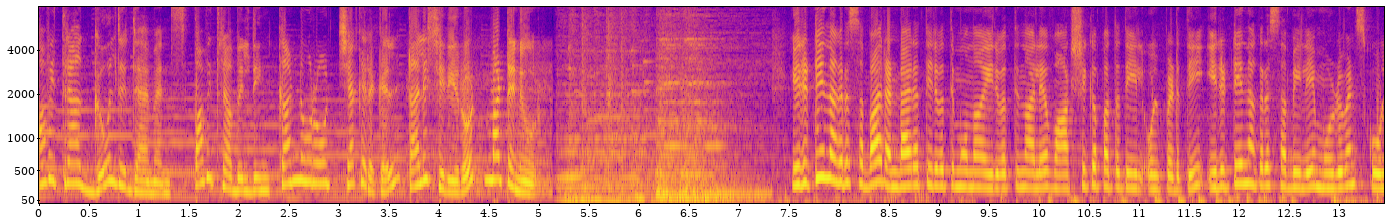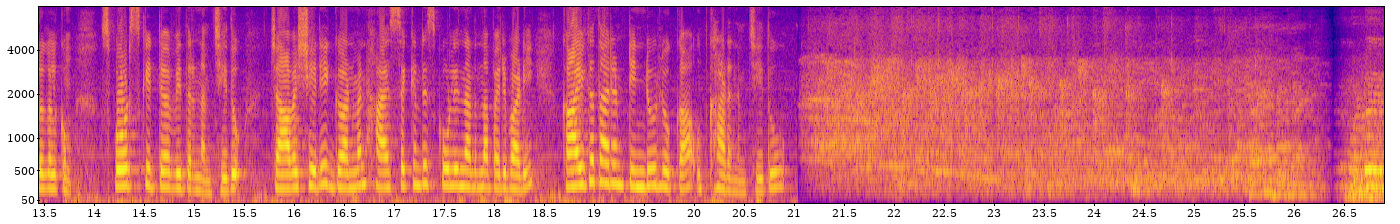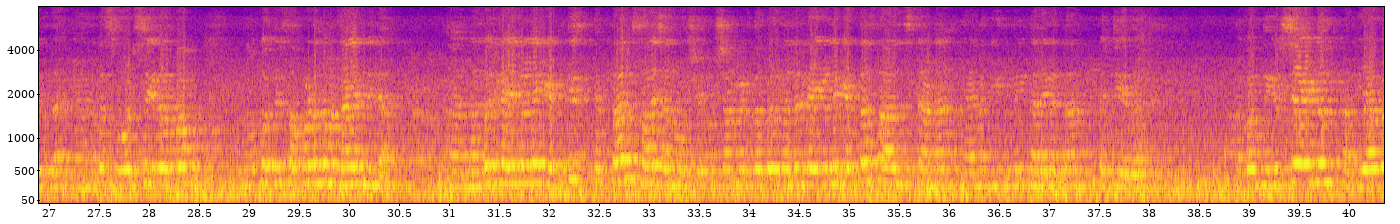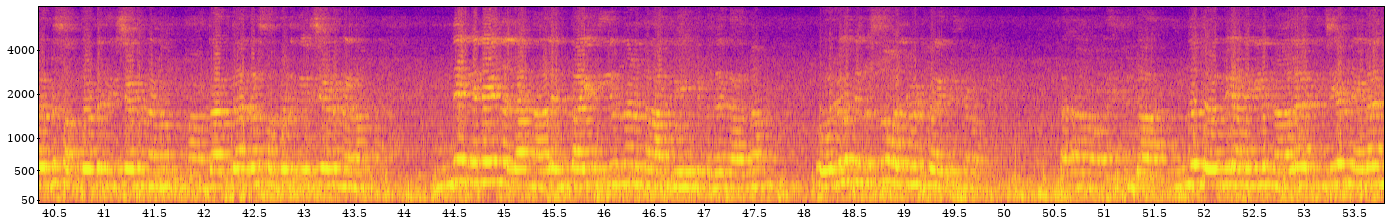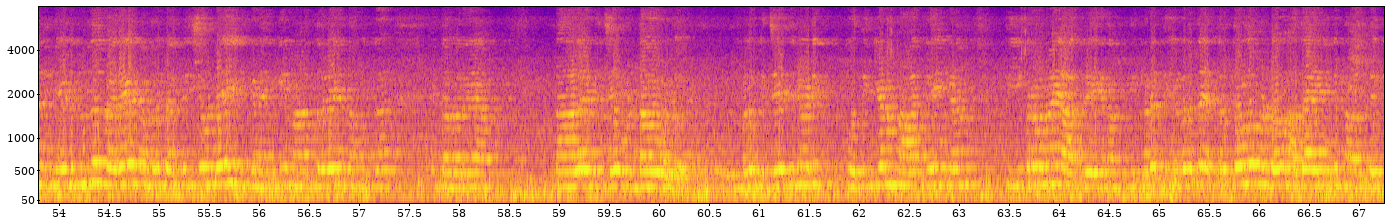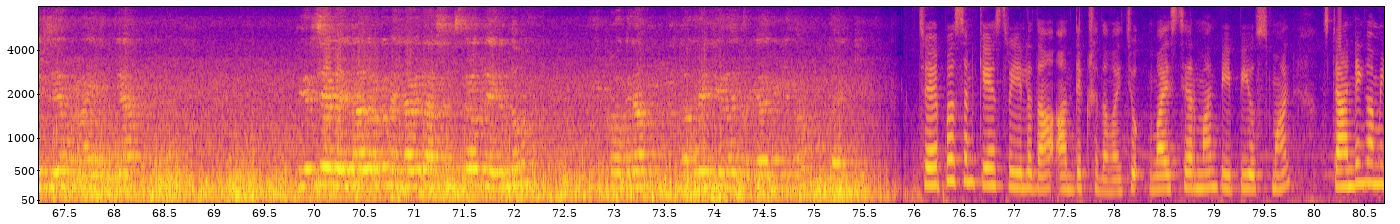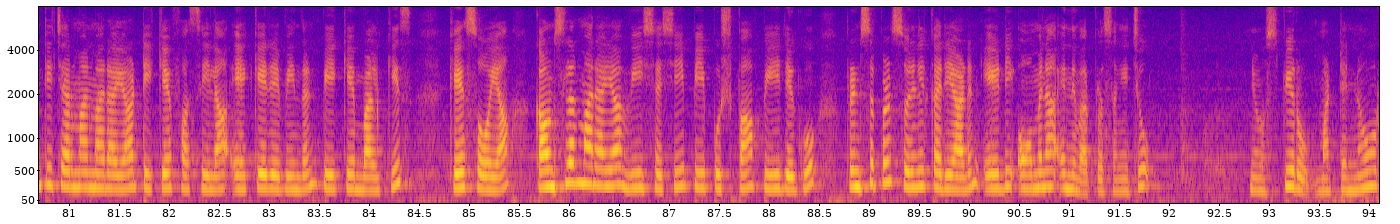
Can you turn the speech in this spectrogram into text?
Pavithra golden diamonds. Pavithra building Kannur road Chakkarakkal Thalassery road Mattannur. Iritty നഗരസഭ രണ്ടായിരത്തി ഇരുപത്തി മൂന്ന് ഇരുപത്തിനാല് വാർഷിക പദ്ധതിയിൽ ഉൾപ്പെടുത്തി ഇരിട്ടി നഗരസഭയിലെ മുഴുവൻ സ്കൂളുകൾക്കും സ്പോർട്സ് കിറ്റ് വിതരണം ചെയ്തു. ചാവശ്ശേരി ഗവൺമെന്റ് ഹയർ സെക്കൻഡറി സ്കൂളിൽ നടന്ന പരിപാടി കായിക താരം ടിൻഡു ലൂക്ക ഉദ്ഘാടനം ചെയ്തു. കൊണ്ടുവരുന്നത് ഞങ്ങൾക്ക് സ്പോർട്സ് ചെയ്തപ്പം നമുക്ക് ഒത്തിരി സപ്പോർട്ടൊന്നും ഉണ്ടായിരുന്നില്ല. നല്ലൊരു കൈകളിലേക്ക് എത്തി എത്താൻ സാധിച്ചാണ് ഉഷ ഉഷാ എടുത്തപ്പോൾ നല്ലൊരു കൈകളിലേക്ക് എത്താൻ സാധിച്ചിട്ടാണ് ഞാൻ ഈ നിലയിലെത്താൻ പറ്റിയത്. അപ്പം തീർച്ചയായിട്ടും അധ്യാപകരുടെ സപ്പോർട്ട് തീർച്ചയായിട്ടും വേണം. മാതാപിതാക്കളുടെ സപ്പോർട്ട് തീർച്ചയായിട്ടും വേണം. ഇന്ന് എങ്ങനെയെന്നല്ല നാളെ എന്തായി തീരുമെന്നാണ് നമ്മൾ ആഗ്രഹിക്കുന്നത്. കാരണം ഓരോ ദിവസവും അതിനോട് പ്രയത്നിക്കണം. എന്താ ഇന്ന് തോൽവിയാണെങ്കിലും നാളെ വിജയം നേടാൻ നേടുന്നത് വരെ നമ്മൾ കത്തിച്ചുകൊണ്ടേ ഇരിക്കണം എങ്കിൽ മാത്രമേ നമുക്ക് എന്താ പറയാ നാളെ വിജയം ഉണ്ടാവുള്ളൂ. നമ്മൾ വിജയത്തിന് വേണ്ടി കൊതിക്കണം ആഗ്രഹിക്കണം തീവ്രമായി ആഗ്രഹിക്കണം. നിങ്ങളുടെ തീവ്രത എത്രത്തോളം ഉണ്ടോ അതായിരിക്കും നാളത്തെ വിജയം ആയിരിക്കുക തീർച്ചയായിട്ടും എല്ലാവർക്കും എല്ലാവിധ ആശംസകളും നേരുന്നു. ഈ പ്രോഗ്രാം ഇന്നോഗ്രേറ്റ് ചെയ്ത് പ്രഖ്യാപിക്കുന്നു. Thank you chairperson K Sreelatha അധ്യക്ഷത വഹിച്ചു. Vice chairman P P Usman standing committee ചെയർമാൻമാരായ T K Faseela A K Raveendran P K Bulkees K Soya കൗൺസിലർമാരായ V Sasi P Pushpa P Raghu principal Sunil Kariyadan A D Omana എന്നിവർ പ്രസംഗിച്ചു. News bureau Mattannur.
